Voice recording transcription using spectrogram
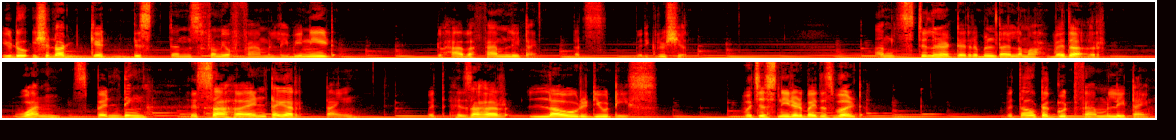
you do you should not get distance from your family. We need to have a family time. That's very crucial. I'm still in a terrible dilemma whether one spending his or her entire time with his or her loved duties which is needed by this world without a good family time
